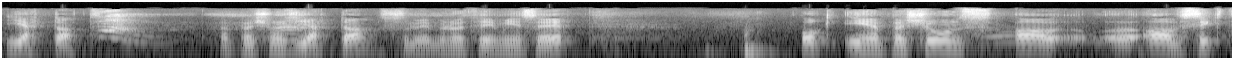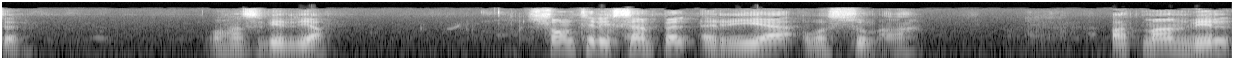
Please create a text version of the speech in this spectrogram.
hjärtat. En persons hjärta, som Ibn Taymin säger. Och i en persons av, eh, avsikter. Och hans vilja. Som till exempel Ria och Sum'a. Att man vill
